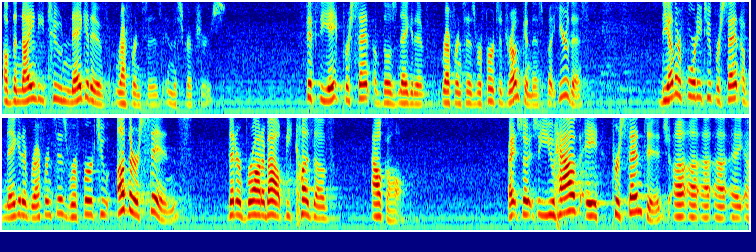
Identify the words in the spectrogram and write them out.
Of the 92 negative references in the scriptures, 58% of those negative references refer to drunkenness, but hear this. The other 42% of negative references refer to other sins that are brought about because of alcohol. Right? So, so you have a percentage, a, a, a, a,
